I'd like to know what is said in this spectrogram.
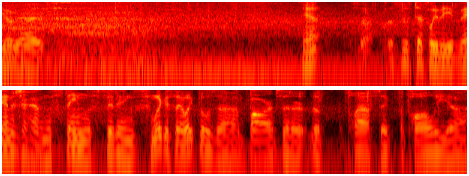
You guys. Yeah, so this is definitely the advantage of having the stainless fittings. Like I say, I like those uh, barbs that are the plastic, the poly uh,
